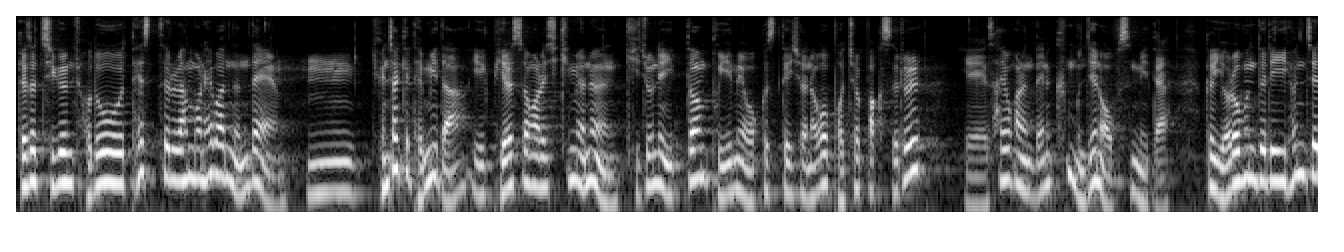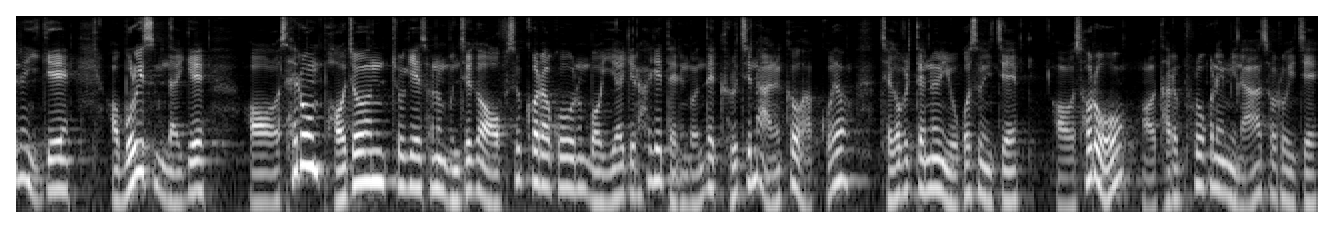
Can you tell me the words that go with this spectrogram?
그래서 지금 저도 테스트를 한번 해봤는데 음, 괜찮게 됩니다. 이 비활성화를 시키면은 기존에 있던 VMware 워크스테이션하고 버추얼박스를 예, 사용하는 데는 큰 문제는 없습니다. 그 여러분들이 현재는 이게 어, 모르겠습니다. 이게 어, 새로운 버전 쪽에서는 문제가 없을 거라고는 뭐 이야기를 하게 되는 건데 그렇지는 않을 것 같고요. 제가 볼 때는 이것은 이제 어, 서로 어, 다른 프로그램이나 서로 이제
